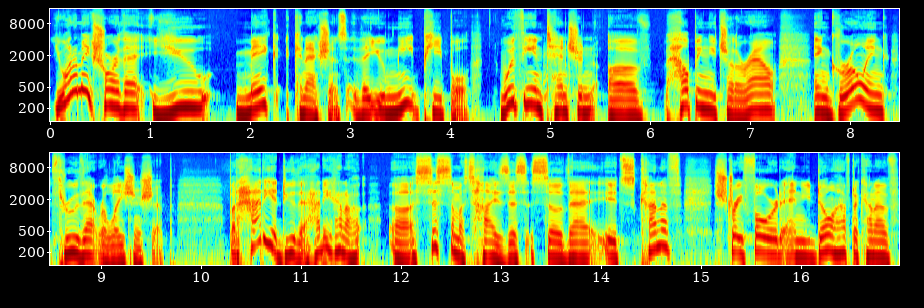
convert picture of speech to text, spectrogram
you want to make sure that you make connections, that you meet people with the intention of helping each other out and growing through that relationship. But how do you do that? How do you kind of uh, systematize this so that it's kind of straightforward and you don't have to kind of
